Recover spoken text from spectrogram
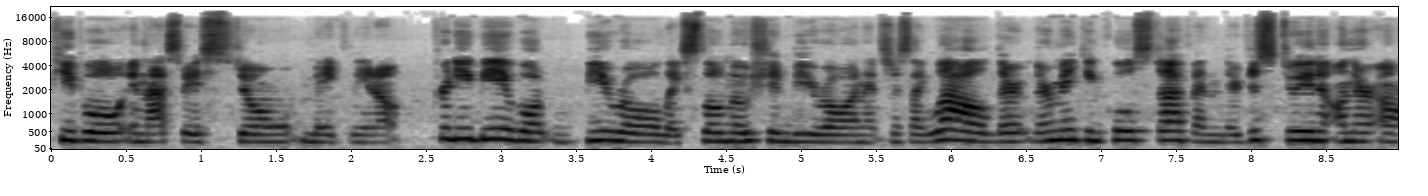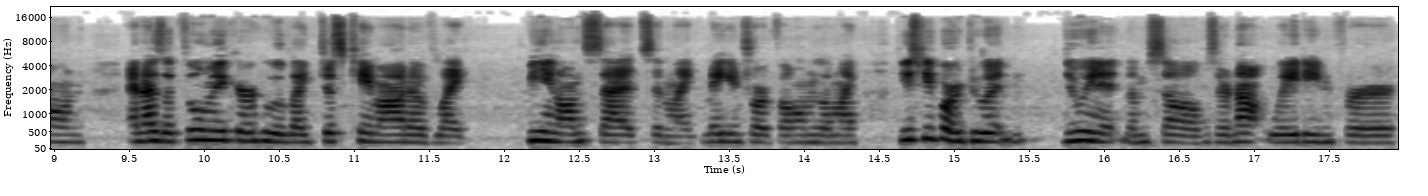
people in that space still make you know pretty b-roll, b-roll like slow motion b-roll and it's just like wow they're they're making cool stuff and they're just doing it on their own. And as a filmmaker who like just came out of like being on sets and like making short films i'm like these people are doing doing it themselves. They're not waiting for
